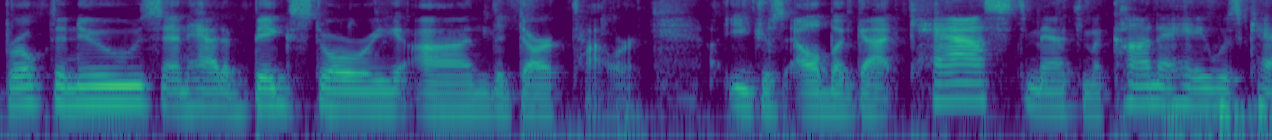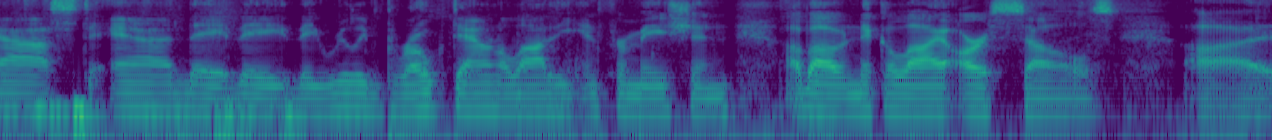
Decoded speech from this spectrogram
broke the news, and had a big story on the Dark Tower. Idris Elba got cast, Matthew McConaughey was cast, and they, they, they really broke down a lot of the information about Nikolai Arcel's uh,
